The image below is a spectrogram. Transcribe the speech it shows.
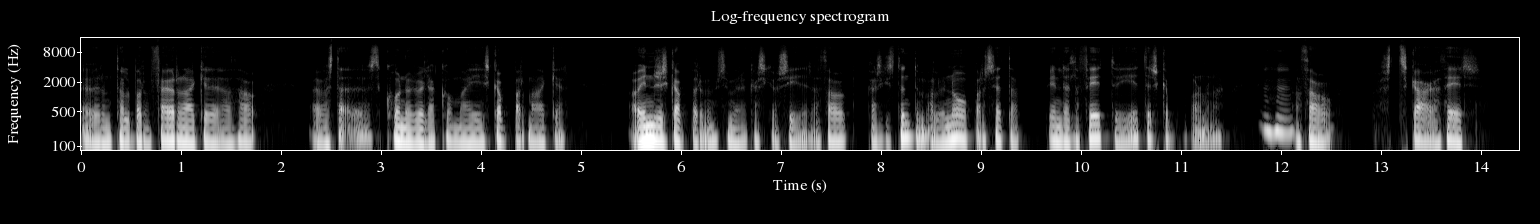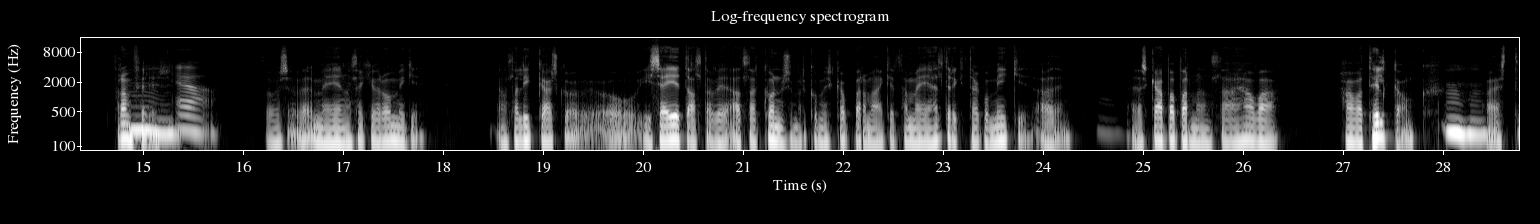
ef við erum að tala bara um fegrunaðgerðir að þá ef að konur vilja koma í skabbarmaðgerð á innri skabbarum sem eru kannski á síðir að þá kannski stundum alveg nóg bara að setja pinlega fytu í ytri skabbarmana mm að þá skaga þeir framfyrir Mm. já, þó með ég náttúrulega ekki vera ómikið alltaf líka sko og ég segi þetta alltaf við allar konur sem er komið í skabbarmaðgerð það með ég heldur ekki taka mikið af þeim nei, alltaf að hafa hafa tilgang Mhm. veist,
